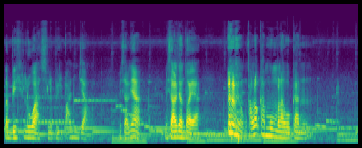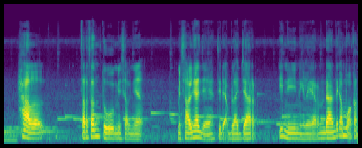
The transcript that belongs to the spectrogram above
lebih luas lebih panjang. Misalnya misal contoh ya kalau kamu melakukan hal tertentu misalnya misalnya aja ya tidak belajar ini nilai rendah. Nanti kamu akan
